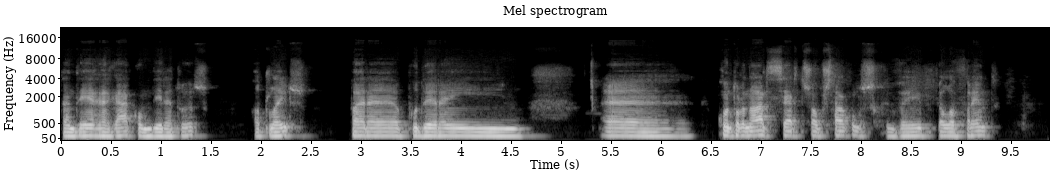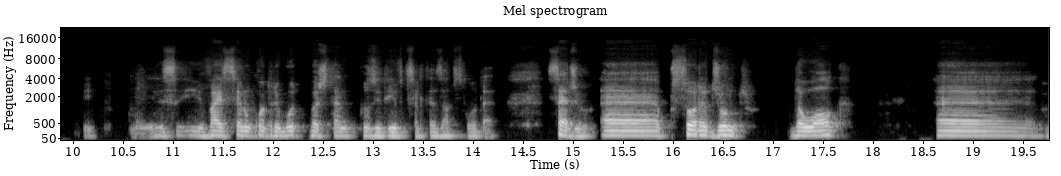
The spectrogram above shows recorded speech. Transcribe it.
tanto em RH como diretores hoteleiros, para poderem uh, contornar certos obstáculos que vêm pela frente e vai ser um contributo bastante positivo, de certeza absoluta. Sérgio, uh, professor adjunto da UOLG, uh,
